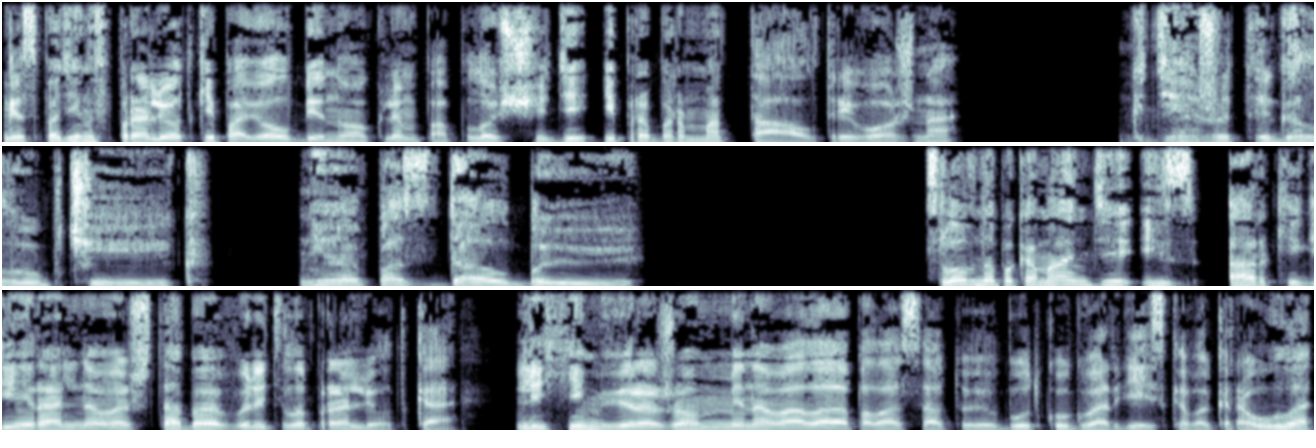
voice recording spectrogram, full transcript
Господин в пролетке повел биноклем по площади и пробормотал тревожно. «Где же ты, голубчик? Не опоздал бы!» Словно по команде из арки генерального штаба вылетела пролетка. Лихим виражом миновала полосатую будку гвардейского караула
